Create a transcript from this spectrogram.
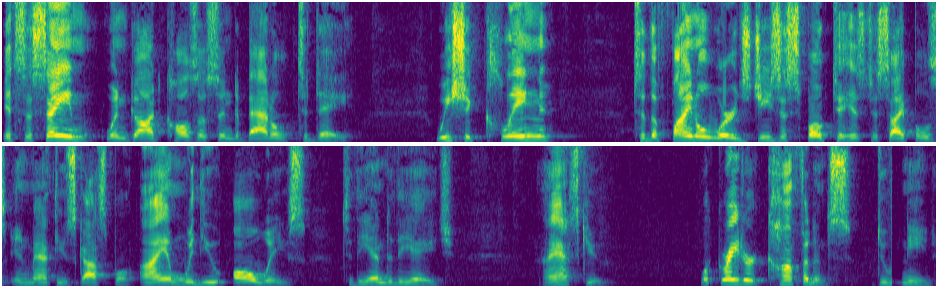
It's the same when God calls us into battle today. We should cling to the final words Jesus spoke to his disciples in Matthew's gospel I am with you always to the end of the age. I ask you, what greater confidence do we need?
